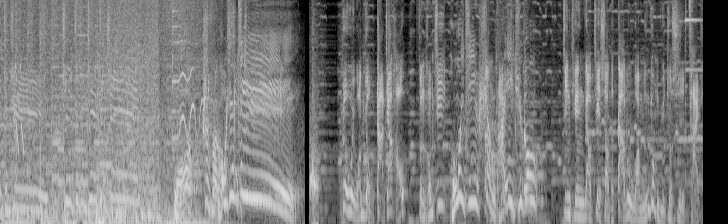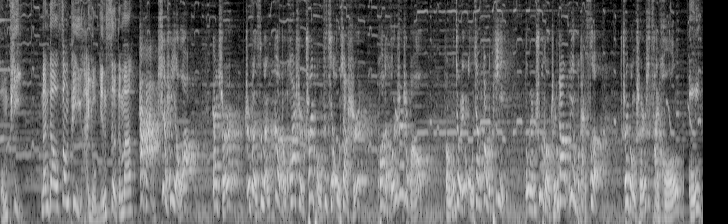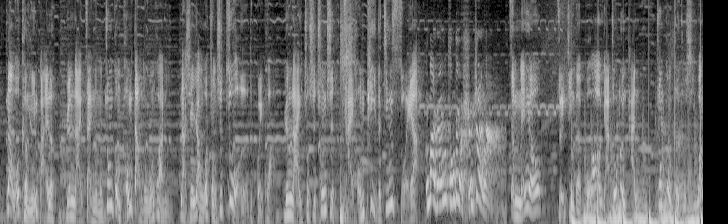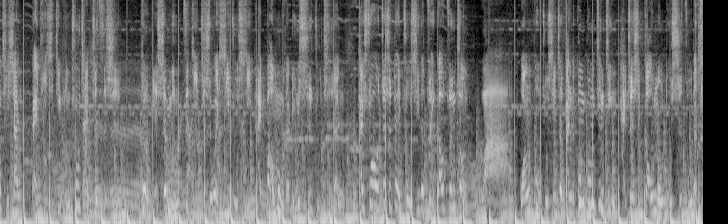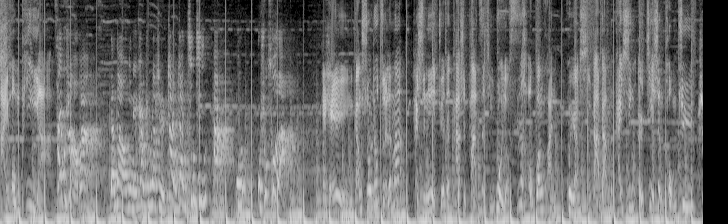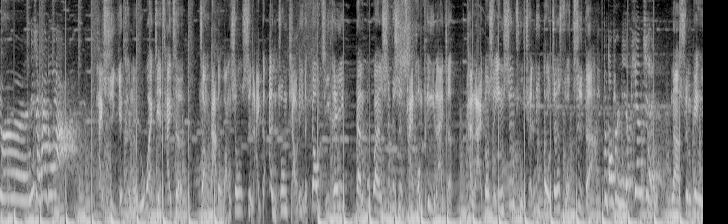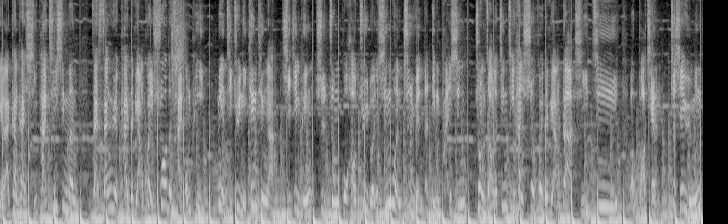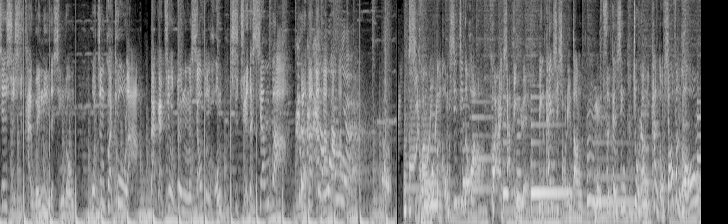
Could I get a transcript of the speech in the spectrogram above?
吱吱吱吱吱吱吱吱，我是粉红心鸡。各位网友，大家好，粉红鸡红卫鸡上台一鞠躬。今天要介绍的大陆网民用语就是彩虹屁。难道放屁还有颜色的吗？哈哈，确实有啊。该词指粉丝们各种花式吹捧自己偶像时，夸得浑身是宝，仿佛就连偶像放个屁都能出口成章，面不改色。吹捧成是彩虹哦，那我可明白了。原来在你们中共朋党的文化里，那些让我总是作恶的鬼话，原来就是充斥彩虹屁的精髓啊！你骂人总得有实证啊？怎么没有？最近的博鳌亚洲论坛，中共副主席王岐山代替习近平出场致辞时，特别声明自己只是为习主席来报幕的临时主持人，还说这是对主席的最高尊重。哇，王副主席这番的恭恭敬敬，还真是高浓度十足的彩虹屁呀！才不是好吧？难道你没看出那是战战兢兢啊？我我说错了。嘿嘿，你刚说溜嘴了吗？还是你也觉得他是怕自己若有丝毫光环，会让习大大不开心而戒慎恐惧？是你想太多了。还是也可能如外界猜测，壮大的王兄是来个暗中角力的高级黑。但不管是不是彩虹屁来着，看来都是因身处权力斗争所致的啊。这都是你的偏见。那顺便也来看看习派亲信们在三月开的两会说的彩虹屁，念几句你听听啊。习近平是中国号巨轮行稳致远的定盘星，创造了经济和社会的两大奇迹。哦，抱歉，这些与民间事实太违逆的形容，我真快吐啦。大概只有对你们小粉红是觉得香吧。喜欢我粉红心机的话，快按下订阅并开启小铃铛，每次更新就让你看懂小粉红。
